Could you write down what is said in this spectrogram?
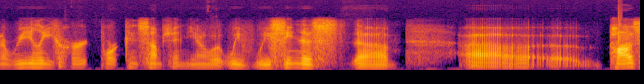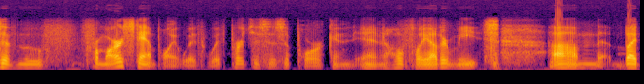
to really hurt pork consumption? You know, we've we've seen this uh, uh, positive move from our standpoint with purchases of pork and hopefully other meats. Um, but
